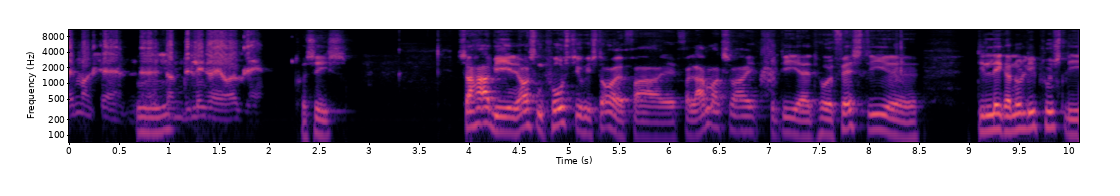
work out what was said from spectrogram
Danmarks mm-hmm. som det ligger i øjeblikket. Præcis. Så har vi også en positiv historie fra, øh, fra Lammarksvej, fordi at HFS, de, øh, de ligger nu lige pludselig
